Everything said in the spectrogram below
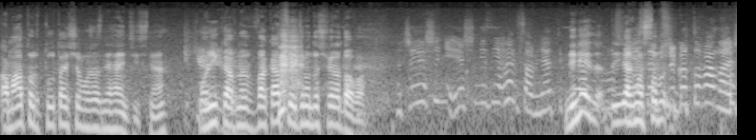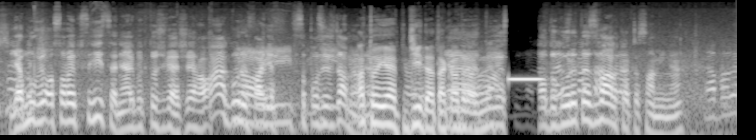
amator tutaj się może zniechęcić, nie? Monika, w wakacje jedziemy do Świeradowa. Znaczy ja się nie, ja się nie zniechęcam, nie? Tylko Nie, nie, po prostu jak masz jestem sobie- przygotowana jeszcze. Ja mówię o sobie psychice, nie? Jakby ktoś, wiesz, jechał, a góry No fajnie, i- co pozjeżdżamy, A nie? tu je dzida tak Nie, od razu. to jest, a do góry to jest walka czasami, nie? Ja wolę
